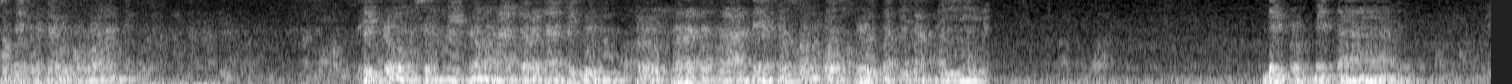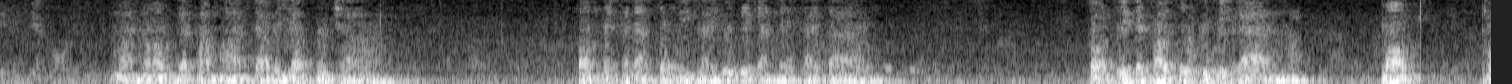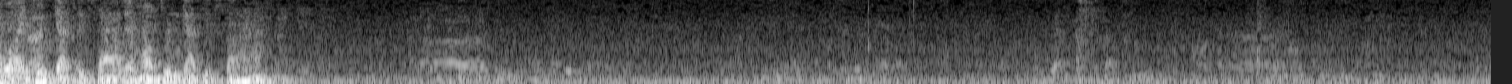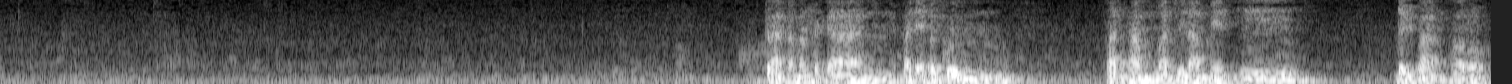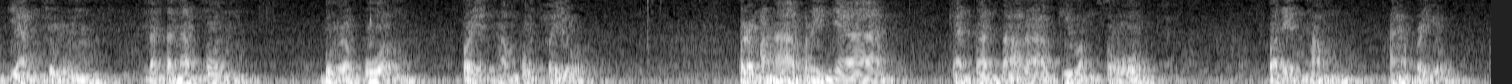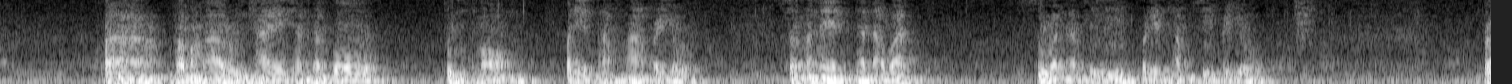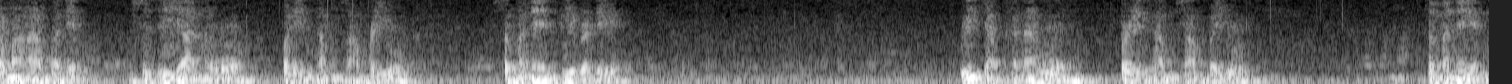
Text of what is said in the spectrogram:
สมเด็จพระเจ้าอยู่หัวที่พระองค์ทรงมีพระมหากรุณาธิคุณโปรดพระราชทานแด่พระสงฆ์องค์ผู้ปฏิบัติดี ได้โปรดเมตตา มาน้อมกระทำอาจาริยบูชาพร้อมทั้งคณะสงฆ์อีกหลายรูปด้วยกันในสายตา ก่อนที่จะเข้าสู่พิธีการมอบ ถวายทุนการศึกษาและมอบทุนการศึกษา กราบนมัสการพระเดชพระคุณ พระธรรมวชิรเมธี ด้วยความเคารพอย่างสูง รัตนพล บุรพวงปริยธรรมหกประโยคพระมหาปริญญาคันทัสสาราพิวังโสปริยธรรมห้าประโยคพระพระมหารุ่งชัยฉันทโกทุมทองปริยธรรมห้าประโยชน์ สมณเณรธนวัฒน์สุวรรณศรีปริยธรรมสี่ประโยชน์ พระมหาพระเดชสุทธิยาโนปริยธรรมสามประโยชน์สมณเณรพีระเดชวิจักคณะวงศ์ปริยธรรมสามประโยชน์สมณเณร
